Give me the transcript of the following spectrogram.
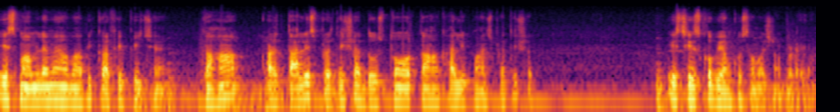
इस मामले में हम अभी काफ़ी पीछे हैं। कहाँ अड़तालीस प्रतिशत दोस्तों और कहाँ खाली पाँच प्रतिशत? इस चीज़ को भी हमको समझना पड़ेगा।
